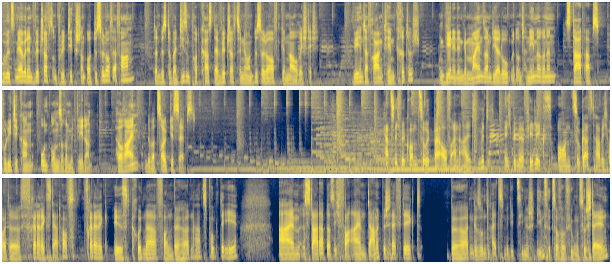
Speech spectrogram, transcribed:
Du willst mehr über den Wirtschafts- und Politikstandort Düsseldorf erfahren? Dann bist du bei diesem Podcast der Wirtschaftsunion Düsseldorf genau richtig. Wir hinterfragen Themen kritisch und gehen in den gemeinsamen Dialog mit Unternehmerinnen, Startups, Politikern und unseren Mitgliedern. Hör rein und überzeug dich selbst. Herzlich willkommen zurück bei Auf ein Alt mit. Ich bin der Felix und zu Gast habe ich heute Frederik Sterthoffs. Frederik ist Gründer von behördenarzt.de, einem Startup, das sich vor allem damit beschäftigt, Behörden gesundheitsmedizinische Dienste zur Verfügung zu stellen.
